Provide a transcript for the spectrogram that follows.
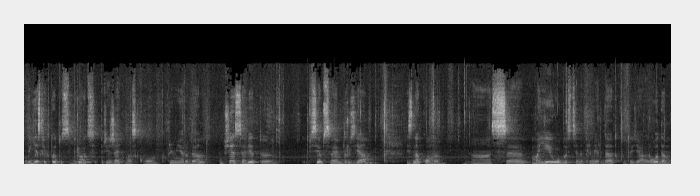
если кто-то соберется переезжать в Москву, к примеру, да, вообще я советую всем своим друзьям и знакомым с моей области, например, да, откуда я родом,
